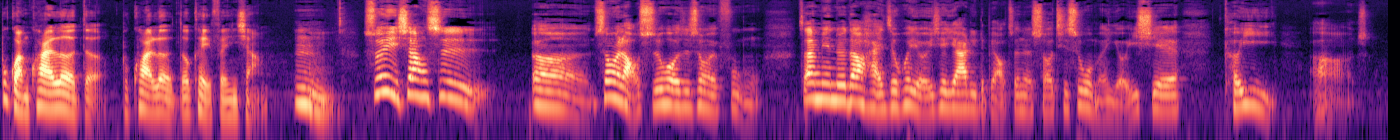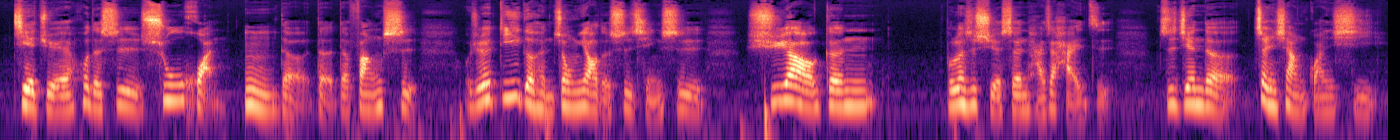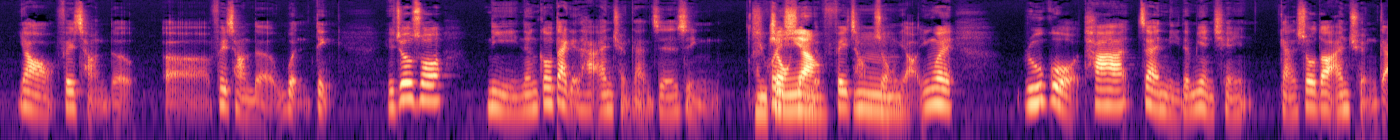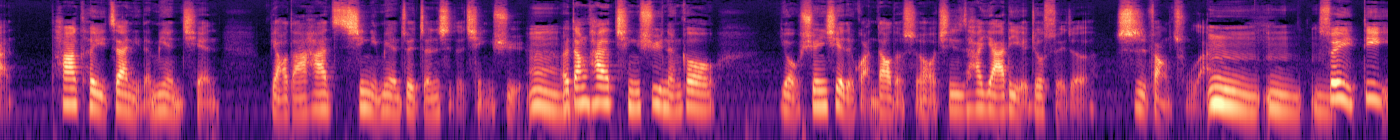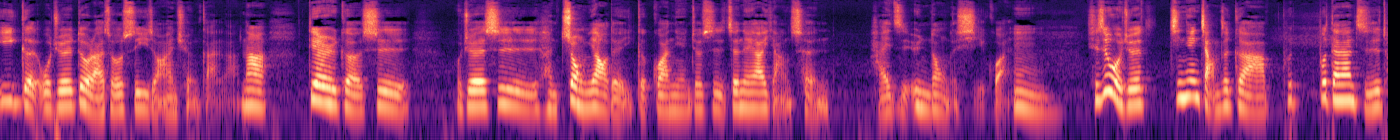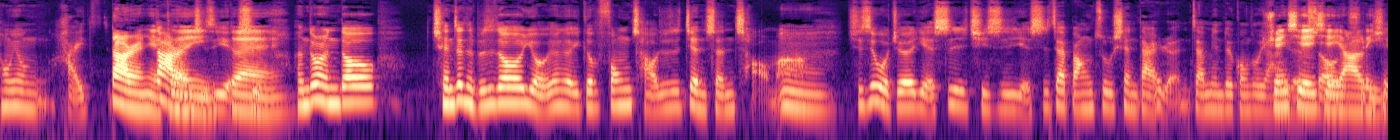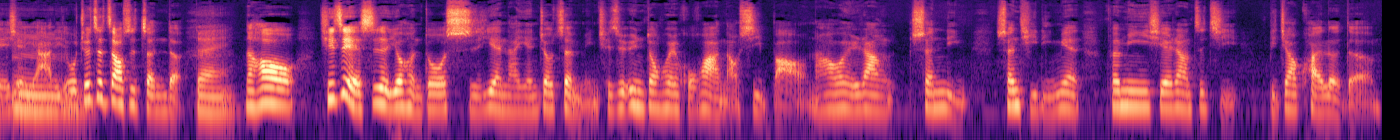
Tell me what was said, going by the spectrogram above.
不管快乐的、不快乐都可以分享。嗯，嗯，所以像是。呃，身为老师或者是身为父母，在面对到孩子会有一些压力的表征的时候，其实我们有一些可以呃解决或者是舒缓嗯的的的方式。我觉得第一个很重要的事情是需要跟不论是学生还是孩子之间的正向关系要非常的呃非常的稳定。也就是说，你能够带给他安全感这件事情。很重要，非常重要。嗯，因为如果他在你的面前感受到安全感，他可以在你的面前表达他心里面最真实的情绪。嗯，而当他情绪能够有宣泄的管道的时候，其实他压力也就随着释放出来。嗯嗯，嗯。所以第一个，我觉得对我来说是一种安全感啦。那第二个是，我觉得是很重要的一个观念，就是真的要养成。孩子运动的习惯，嗯，其实我觉得今天讲这个啊，不不单单只是通用孩子，大人也大人其实也是，很多人都前阵子不是都有那个一个风潮，就是健身潮嘛，嗯，其实我觉得也是，其实也是在帮助现代人在面对工作压力的时候，宣泄一些压力，宣泄一些压力，嗯，我觉得这倒是真的，对。然后其实这也是有很多实验来研究证明，其实运动会活化脑细胞，然后会让生理。身体里面分泌一些让自己比较快乐的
